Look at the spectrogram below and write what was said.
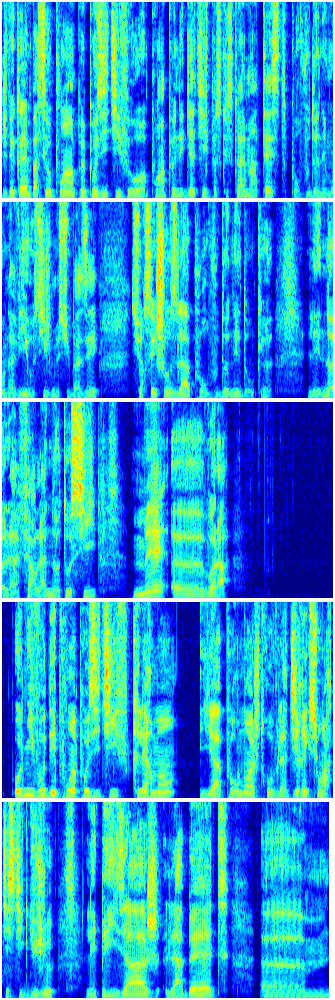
Je vais quand même passer au point un peu positif et au point un peu négatif parce que c'est quand même un test pour vous donner mon avis. Aussi, je me suis basé sur ces choses-là pour vous donner donc euh, les faire la note aussi. Mais euh, voilà. Au niveau des points positifs, clairement, il y a pour moi, je trouve, la direction artistique du jeu, les paysages, la bête. Euh,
